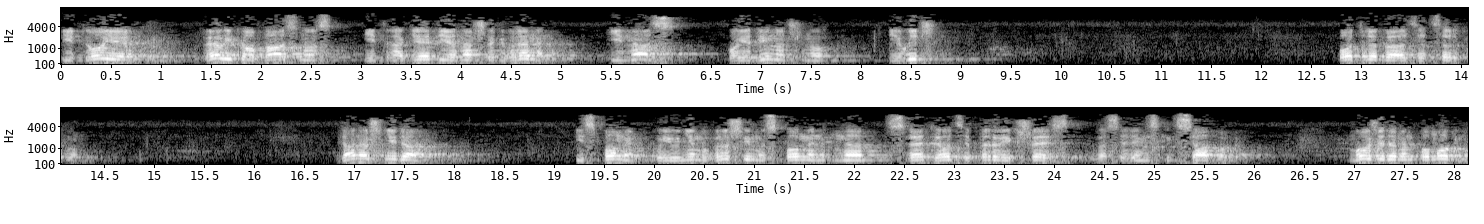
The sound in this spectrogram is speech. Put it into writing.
I to je velika opasnost i tragedija našeg vremena i nas pojedinačno i lično. Potreba za crkvom. Današnji dan i spomen koji u njemu vršimo, spomen na svete oce prvih šest vaseljenskih sabora, može da nam pomogne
